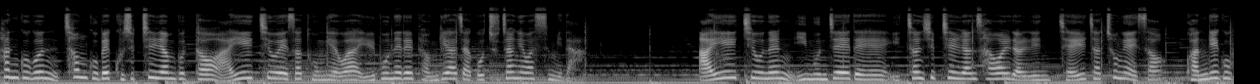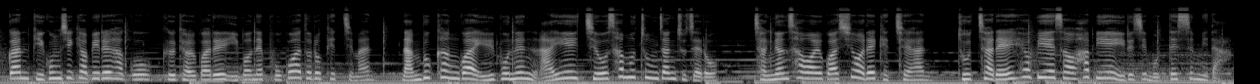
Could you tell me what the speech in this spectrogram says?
한국은 1997년부터 IHO에서 동해와 일본해를 병기하자고 주장해왔습니다. IHO는 이 문제에 대해 2017년 4월 열린 제1차 총회에서 관계국 간 비공식 협의를 하고 그 결과를 이번에 보고하도록 했지만 남북한과 일본은 IHO 사무총장 주재로 작년 4월과 10월에 개최한 두 차례 협의에서 합의에 이르지 못했습니다.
